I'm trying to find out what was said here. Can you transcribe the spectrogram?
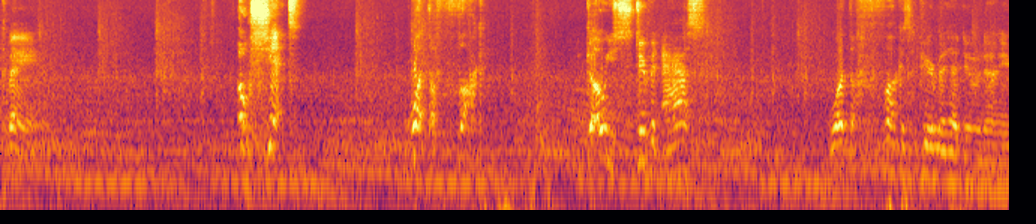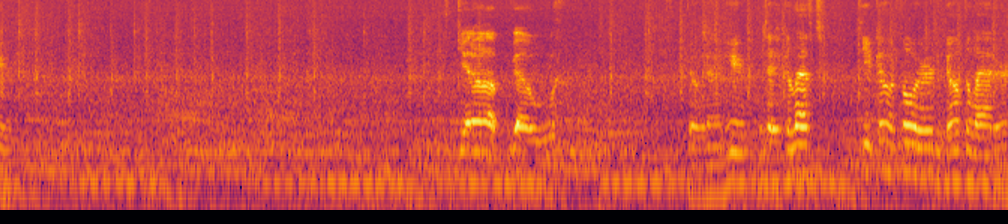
Kabang. Oh shit! What the fuck? Go, you stupid ass! What the fuck is a pyramid head doing down here? Get up, go. Go down here take a left. Keep going forward and go up the ladder.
